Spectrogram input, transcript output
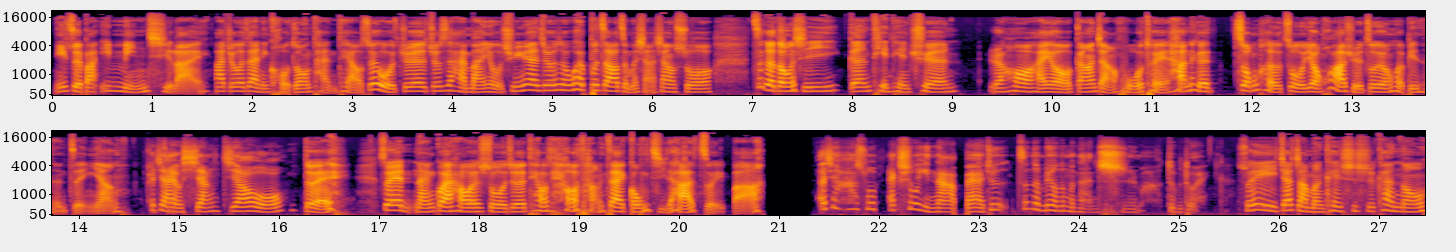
你嘴巴一抿起来，它就会在你口中弹跳。所以我觉得就是还蛮有趣，因为就是会不知道怎么想象说这个东西跟甜甜圈。然后还有刚刚讲火腿，它那个综合作用、化学作用会变成怎样？而且还有香蕉哦，对，所以难怪他会说，就是跳跳糖在攻击他的嘴巴。而且他说，actually not bad，就是真的没有那么难吃嘛，对不对？所以家长们可以试试看哦。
